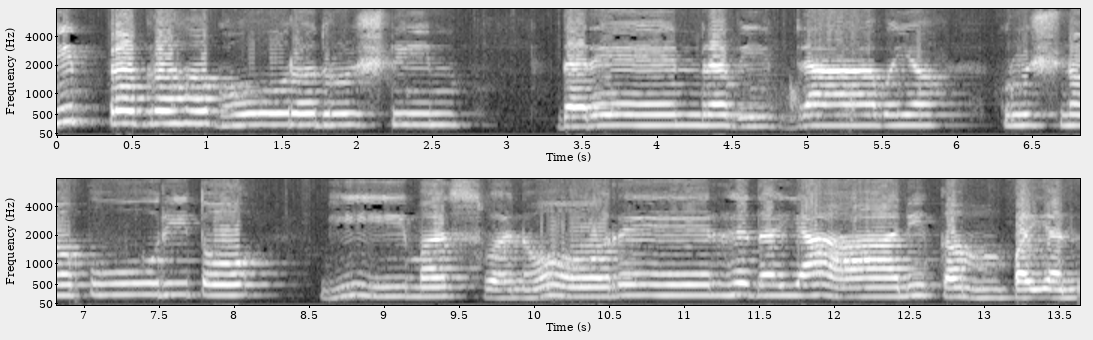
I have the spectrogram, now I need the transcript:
विप्रग्रह घोरदृष्टिम् दरेन्द्रविद्रावय कृष्णपूरितो भीमस्वनोरेर्हृदयानि कम्पयन्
